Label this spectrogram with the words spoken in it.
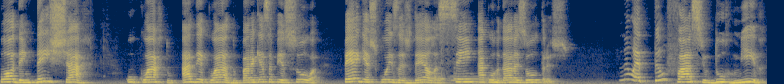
podem deixar o quarto adequado para que essa pessoa pegue as coisas dela sem acordar as outras. Não é tão fácil dormir,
